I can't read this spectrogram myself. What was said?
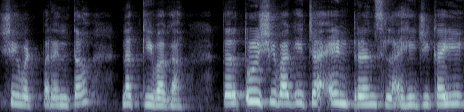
शेवटपर्यंत नक्की बघा. तर तुळशीबागेच्या एंट्रन्सला ही जी काही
